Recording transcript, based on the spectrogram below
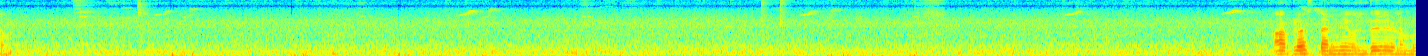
தான் ஆறு கிளாஸ் தண்ணி வந்து நம்ம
